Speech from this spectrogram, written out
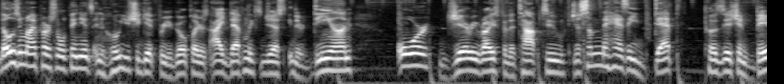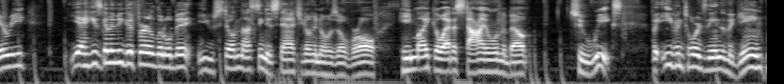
those are my personal opinions and who you should get for your go players. I definitely suggest either Deion or Jerry Rice for the top two. Just something that has a depth position. Barry, yeah, he's going to be good for a little bit. You still have not seen his stats. You don't even know his overall. He might go out of style in about two weeks. But even towards the end of the game,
